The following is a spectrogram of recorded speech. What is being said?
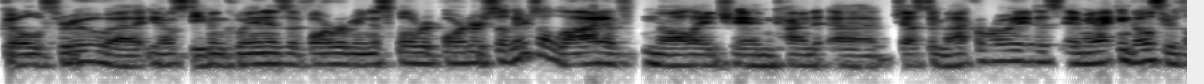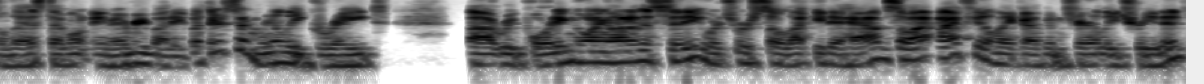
go through. Uh, you know, Stephen Quinn is a former municipal reporter, so there's a lot of knowledge and kind of uh, Justin McElroy. Is, I mean, I can go through the list. I won't name everybody, but there's some really great uh, reporting going on in the city, which we're so lucky to have. So I, I feel like I've been fairly treated.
